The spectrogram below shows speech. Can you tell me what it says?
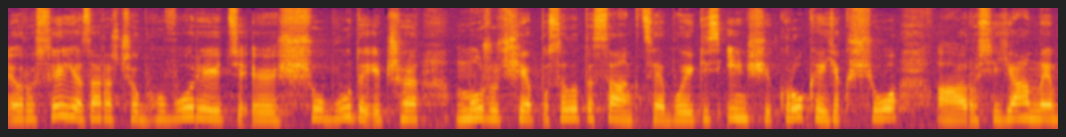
Росії. Зараз чи обговорюють, е, що буде, і чи можуть ще посилити санкції або якісь інші кроки, якщо е, росіяни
